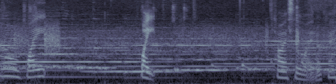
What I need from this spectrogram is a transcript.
They're white. White. That's how I say white, okay?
